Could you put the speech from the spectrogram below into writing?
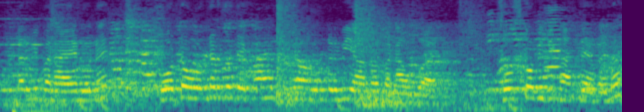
होल्डर भी बनाया इन्होंने। फ़ोटो होल्डर तो देखा है दूसरा होल्डर भी यहाँ पर बना हुआ है। तो उसको भी दिखाते है ना?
